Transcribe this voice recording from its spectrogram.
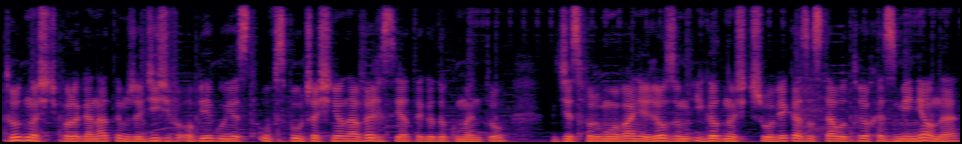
Trudność polega na tym, że dziś w obiegu jest uwspółcześniona wersja tego dokumentu, gdzie sformułowanie rozum i godność człowieka zostało trochę zmienione,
